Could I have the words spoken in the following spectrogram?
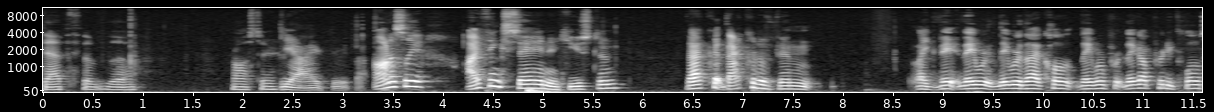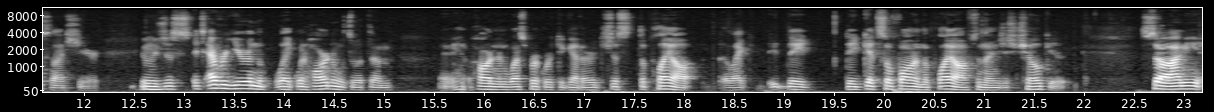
depth of the roster. Yeah, I agree with that. Honestly, I think staying in Houston, that could that could have been like they, they were they were that close. They were they got pretty close last year. It was just it's every year in the like when Harden was with them, uh, Harden and Westbrook were together. It's just the playoff like they they get so far in the playoffs and then just choke it. So I mean,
